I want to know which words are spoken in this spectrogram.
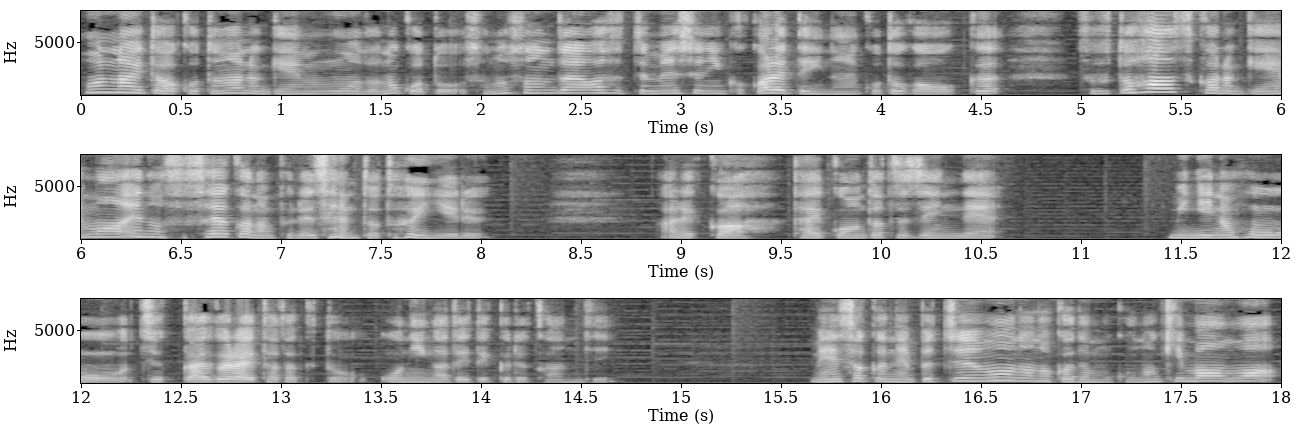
本来とは異なるゲームモードのこと、その存在は説明書に書かれていないことが多く、ソフトハウスからゲーマーへのささやかなプレゼントと言える。あれか、太鼓の達人で、右の方を10回ぐらい叩くと鬼が出てくる感じ。名作ネプチューン王の中でもこの基盤は、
